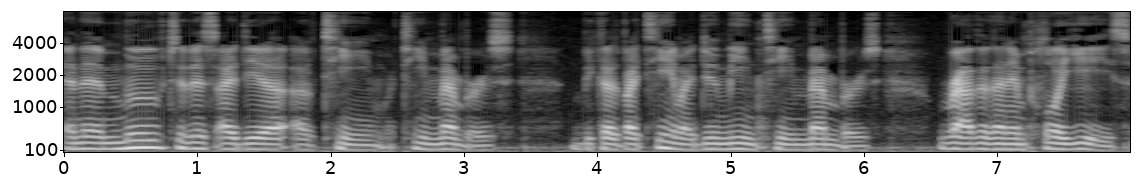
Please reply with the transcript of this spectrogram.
and then move to this idea of team or team members, because by team I do mean team members rather than employees.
